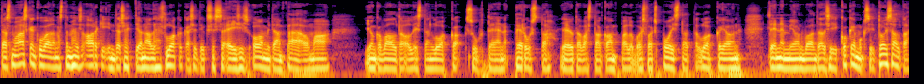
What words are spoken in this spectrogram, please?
tässä mun äsken kuvailemassa tämmöisessä arki-intersektionaalisessa luokkakäsityksessä ei siis ole mitään pääomaa, jonka valta olisi tämän luokkasuhteen perusta ja jota vastaan kamppailu voisi vaikka poistaa tämän luokkajaon. Ennemmin on vaan tällaisia kokemuksia toisaalta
